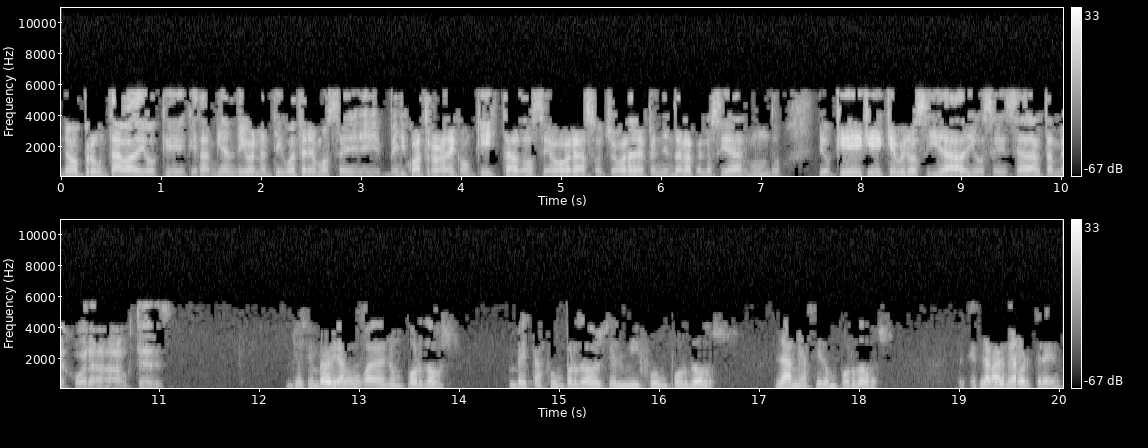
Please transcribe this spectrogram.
No, preguntaba, digo, que, que también, digo, en Antigua tenemos eh, 24 horas de conquista, 12 horas, 8 horas, dependiendo de la velocidad del mundo. Digo, ¿qué, qué, qué velocidad, digo, se, se adapta mejor a, a ustedes? Yo siempre Por había dos. jugado en un por dos. Beta fue un por dos, el Mi fue un por dos, Lame ha sido un por dos. La primera, por tres.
